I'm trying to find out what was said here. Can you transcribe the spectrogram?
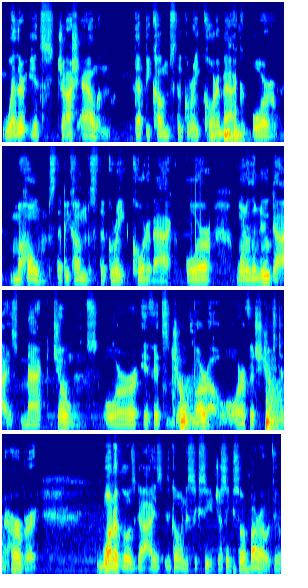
whether it's Josh Allen that becomes the great quarterback or Mahomes that becomes the great quarterback or one of the new guys, Mac Jones, or if it's Joe Burrow or if it's Justin Herbert, one of those guys is going to succeed, just like you saw Burrow do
